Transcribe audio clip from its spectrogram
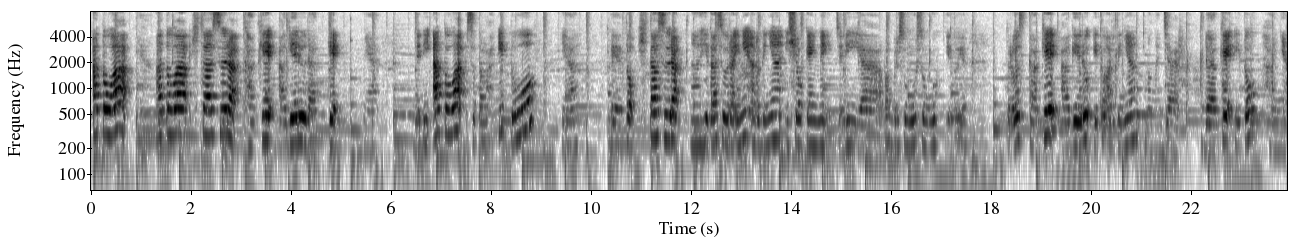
Atau wa ya, atau wa hitasura kake ageru dake ya. Jadi, atau setelah itu ya eto hitasura. Nah, hitasura ini artinya ishokenmei. Jadi ya apa bersungguh-sungguh gitu ya. Terus kake ageru itu artinya mengejar. Dake itu hanya.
